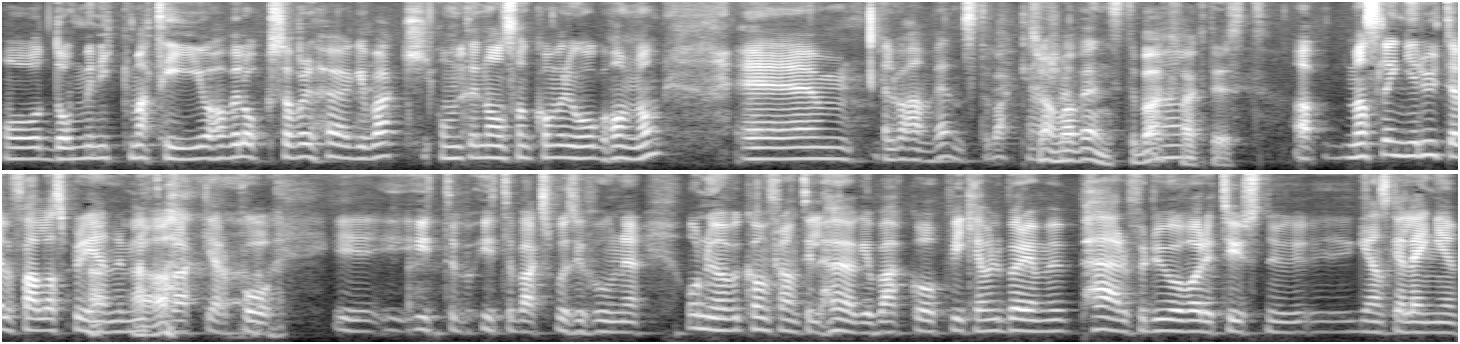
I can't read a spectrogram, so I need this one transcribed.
Och Dominic Matteo har väl också varit högerback, om det är någon som kommer ihåg honom. Eh, eller var han vänsterback kanske? Han var vänsterback ja. faktiskt. Ja, man slänger ut i alla fall aspirerande ja. mittbackar på ytter, ytterbackspositioner. Och nu har vi kommit fram till högerback och vi kan väl börja med Per, för du har varit tyst nu ganska länge.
